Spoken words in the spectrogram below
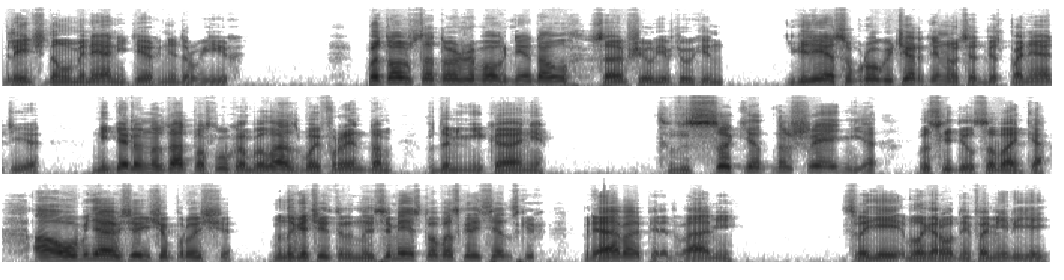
Лично у меня ни тех, ни других. Потомство тоже Бог не дал, сообщил Евтюхин. Где супругу черти носят, без понятия. Неделю назад, по слухам, была с бойфрендом в Доминикане. Высокие отношения, восхитился Ванька. А у меня все еще проще. Многочисленное семейство воскресенских прямо перед вами. Своей благородной фамилией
